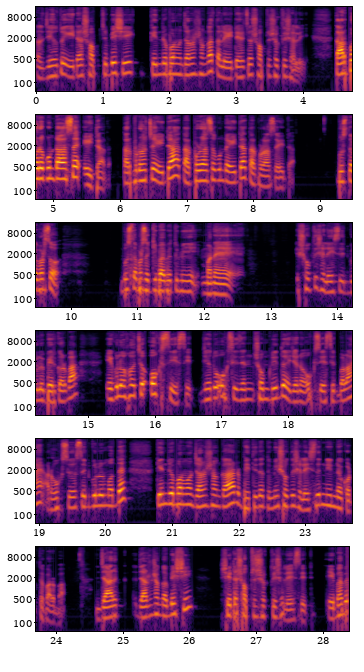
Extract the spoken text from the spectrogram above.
তাহলে যেহেতু এটা সবচেয়ে বেশি কেন্দ্রীয় পরমাণু জনসংখ্যা, তাহলে এটা হচ্ছে সবচেয়ে শক্তিশালী। তারপরে কোনটা আছে? এইটার। তারপরে হচ্ছে এইটা, তারপরে আছে কোনটা? এইটা, তারপরে আছে এইটা। বুঝতে পারছ? বুঝতে পারছ কীভাবে তুমি মানে শক্তিশালী অ্যাসিডগুলো বের করবা? এগুলো হচ্ছে অক্সি অ্যাসিড যেহেতু অক্সিজেন সমৃদ্ধ, এই জন্য অক্সি অ্যাসিড বলা হয়। আর অক্সি অ্যাসিডগুলোর মধ্যে কেন্দ্রীয় পরমাণু জনসংখ্যার ভিত্তিতে তুমি শক্তিশালী অ্যাসিড নির্ণয় করতে পারবা। যার জনসংখ্যা বেশি সেটা সবচেয়ে শক্তিশালী অ্যাসিড এইভাবে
